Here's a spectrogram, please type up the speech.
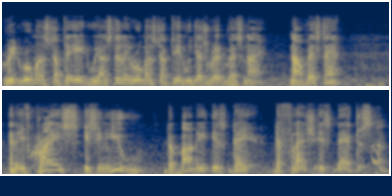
Read Romans chapter 8. We are still in Romans chapter 8. We just read verse 9. Now, verse 10. And if Christ is in you, the body is dead. The flesh is dead to sin.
